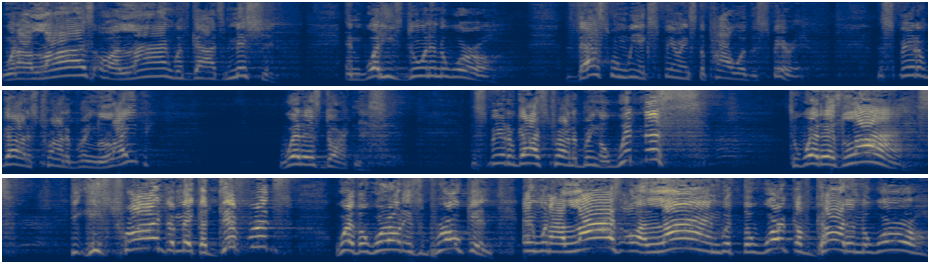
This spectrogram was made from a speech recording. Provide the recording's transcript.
When our lives are aligned with God's mission and what He's doing in the world, that's when we experience the power of the Spirit. The Spirit of God is trying to bring light where there's darkness. The Spirit of God is trying to bring a witness to where there's lies. He, he's trying to make a difference where the world is broken. And when our lives are aligned with the work of God in the world,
